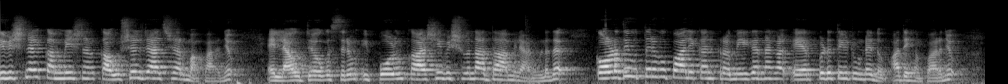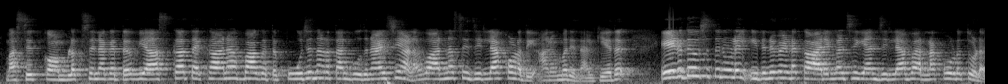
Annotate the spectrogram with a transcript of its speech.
ഡിവിഷണൽ കമ്മീഷണർ കൗശൽ രാജ് ശർമ്മ പറഞ്ഞു. എല്ലാ ഉദ്യോഗസ്ഥരും ഇപ്പോഴും കാശി വിശ്വനാഥ് ധാമിലാണുള്ളത് കോടതി ഉത്തരവ് പാലിക്കാൻ ക്രമീകരണങ്ങൾ ഏർപ്പെടുത്തിയിട്ടുണ്ടെന്നും അദ്ദേഹം പറഞ്ഞു. മസ്ജിദ് കോംപ്ലക്സിനകത്ത് വ്യാസ്ക തെക്കാന ഭാഗത്ത് പൂജ നടത്താൻ ബുധനാഴ്ചയാണ് വാരണാസി ജില്ലാ കോടതി അനുമതി നൽകിയത്. ഏഴ് ദിവസത്തിനുള്ളിൽ ഇതിനുവേണ്ട കാര്യങ്ങൾ ചെയ്യാൻ ജില്ലാ ഭരണകൂടത്തോട്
